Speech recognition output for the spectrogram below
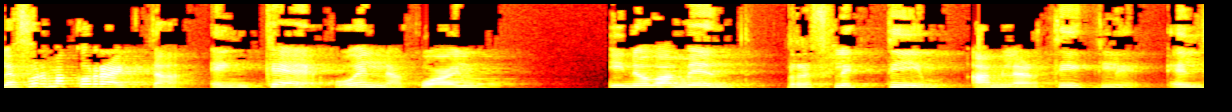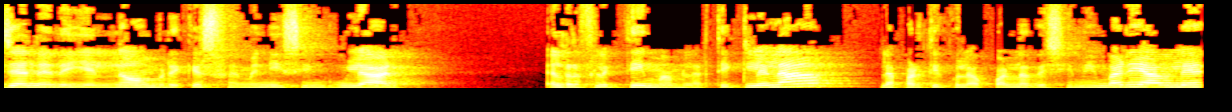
la forma correcta en què o en la qual, i novament reflectim amb l'article el gènere i el nombre, que és femení singular, el reflectim amb l'article la, la partícula qual la deixem invariable,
